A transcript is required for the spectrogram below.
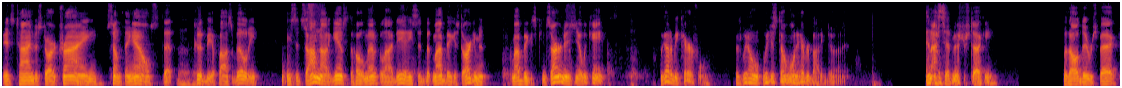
it's time to start trying something else that mm-hmm. could be a possibility. He said, so I'm not against the whole medical idea. He said, but my biggest argument, my biggest concern is, you know, we can't we got to be careful because we don't we just don't want everybody doing it. And I said, Mr. Stucky, with all due respect,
